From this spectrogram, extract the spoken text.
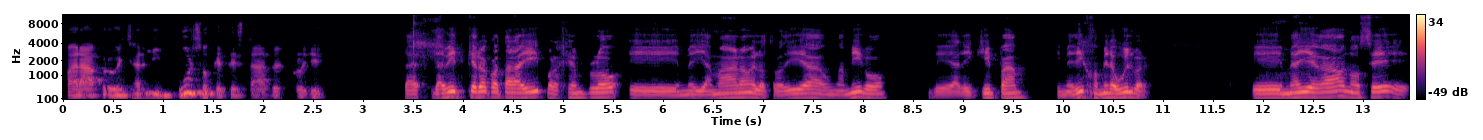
para aprovechar el impulso que te está dando el proyecto. David, quiero acotar ahí, por ejemplo, eh, me llamaron el otro día un amigo de Arequipa y me dijo, mira Wilber, eh, me ha llegado, no sé,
